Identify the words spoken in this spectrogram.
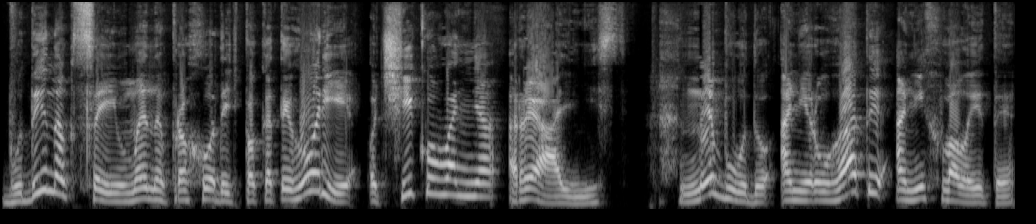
Будинок цей в мене проходить по категорії очікування реальність. Не буду ані ругати, ані хвалити,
